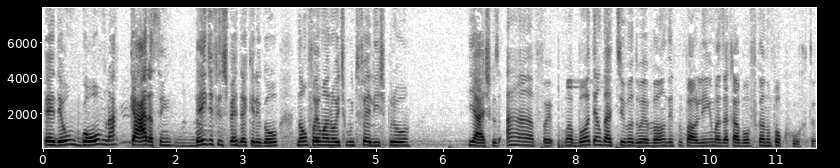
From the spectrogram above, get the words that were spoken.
perdeu um gol na cara, assim, bem difícil perder aquele gol. Não foi uma noite muito feliz pro Riascos. Ah, foi uma boa tentativa do Evander pro Paulinho, mas acabou ficando um pouco curto.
